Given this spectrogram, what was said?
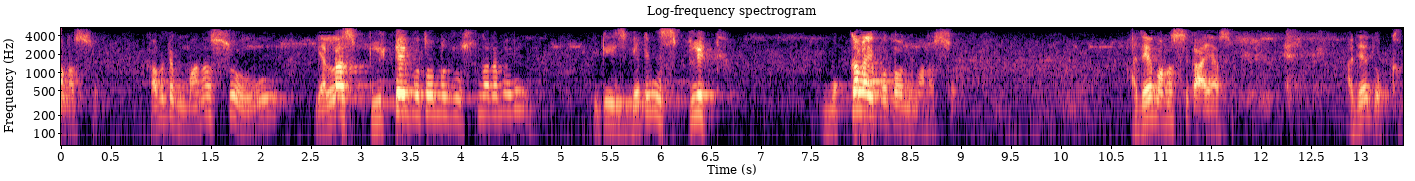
మనస్సు. కాబట్టి మనస్సు ఎలా స్ప్లిట్ అయిపోతుందో చూస్తున్నారా మీరు? ఇట్ ఈజ్ గెటింగ్ స్ప్లిట్ ముక్కలైపోతుంది మనస్సు. అదే మనస్సుకి ఆయాసం. అదే దుఃఖం.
